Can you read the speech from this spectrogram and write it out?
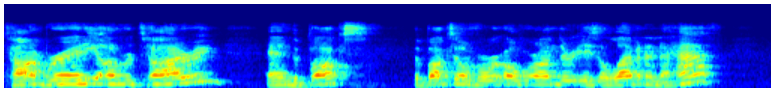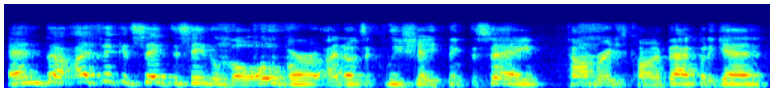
Tom Brady on retiring and the Bucs. The Bucs over over under is 11 and a half. And uh, I think it's safe to say they'll go over. I know it's a cliche thing to say. Tom Brady's coming back, but again,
